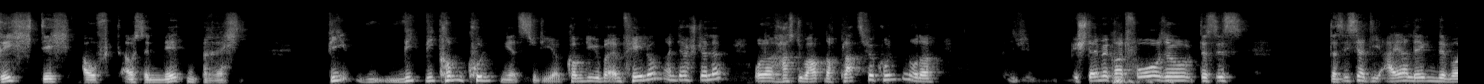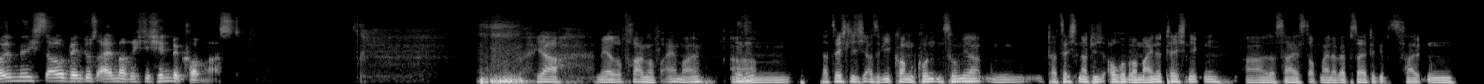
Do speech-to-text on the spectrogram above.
richtig auf, aus den Nähten brechen. Wie, wie, wie kommen Kunden jetzt zu dir? Kommen die über Empfehlung an der Stelle? Oder hast du überhaupt noch Platz für Kunden? Oder ich, ich stelle mir gerade vor, so, das ist, das ist ja die eierlegende Wollmilchsau, wenn du es einmal richtig hinbekommen hast. Ja, mehrere Fragen auf einmal. Mhm. Ähm, tatsächlich, also wie kommen Kunden zu mir? Hm, tatsächlich natürlich auch über meine Techniken. Äh, das heißt, auf meiner Webseite gibt es halt ein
